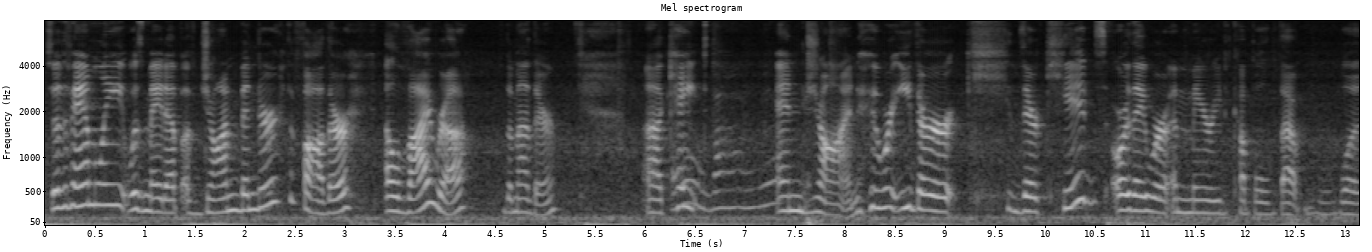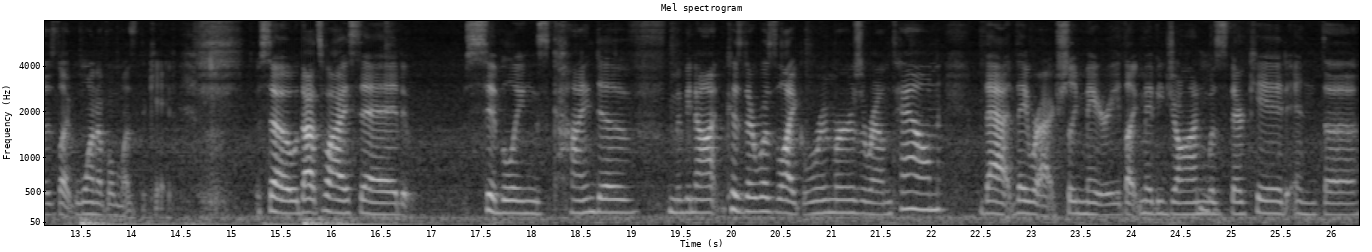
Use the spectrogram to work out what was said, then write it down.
so the family was made up of John Bender, the father, Elvira, the mother, uh, Kate, and John, who were either ki- their kids or they were a married couple that was like one of them was the kid. So that's why I said siblings, kind of, maybe not, because there was like rumors around town that they were actually married. Like maybe John was their kid and the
